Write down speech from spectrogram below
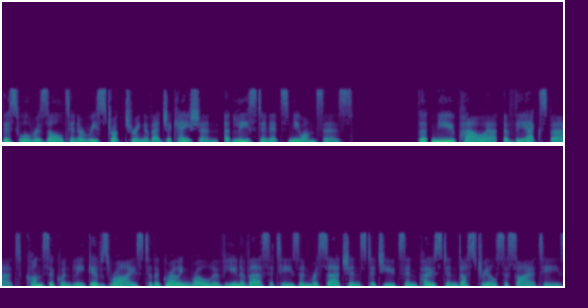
This will result in a restructuring of education, at least in its nuances. The new power of the expert consequently gives rise to the growing role of universities and research institutes in post-industrial societies.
